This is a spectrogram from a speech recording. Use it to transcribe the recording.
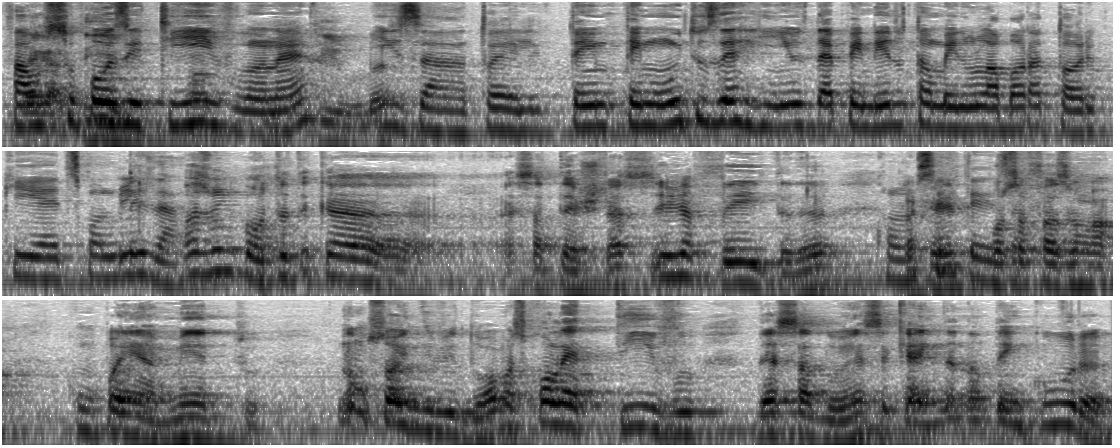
falso negativo, positivo, falso né? Positivo, né? Exato, é, ele tem, tem muitos errinhos dependendo também do laboratório que é disponibilizado. Mas o importante é que a, essa testagem seja feita, né? Para que a gente possa fazer um acompanhamento não só individual, mas coletivo dessa doença que ainda não tem cura.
